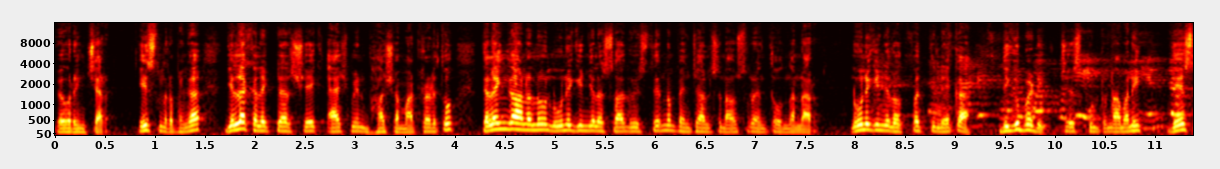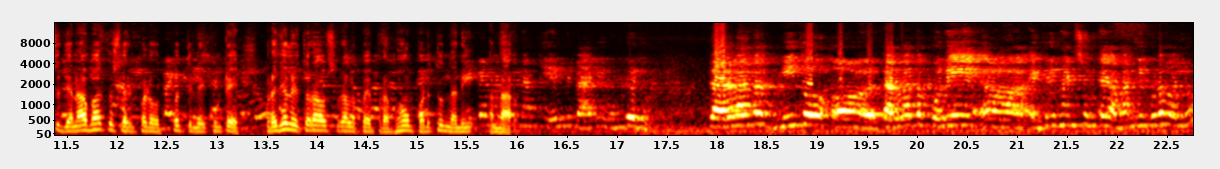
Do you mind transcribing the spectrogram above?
వివరించారు. ఈ సందర్భంగా జిల్లా కలెక్టర్ షేక్ యాష్మిన్ భాష మాట్లాడుతూ తెలంగాణలో నూనె గింజల సాగు విస్తీర్ణం పెంచాల్సిన అవసరం ఎంతో ఉందన్నారు. నూనె గింజల ఉత్పత్తి లేక దిగుబడి చేసుకుంటున్నామని దేశ జనాభాకు సరిపడ ఉత్పత్తి లేకుంటే ప్రజల ఇతర అవసరాలపై ప్రభావం పడుతుందని అన్నారు. తర్వాత మీతో తర్వాత కొనే అగ్రిమెంట్స్ ఉంటాయి అవన్నీ కూడా వాళ్ళు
